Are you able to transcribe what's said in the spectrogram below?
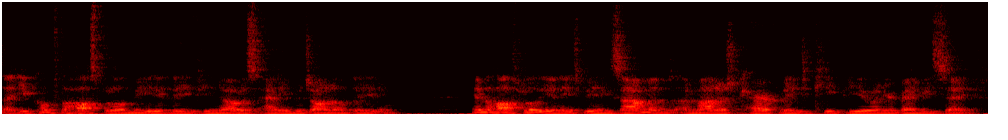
that you come to the hospital immediately if you notice any vaginal bleeding. In the hospital, you need to be examined and managed carefully to keep you and your baby safe.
